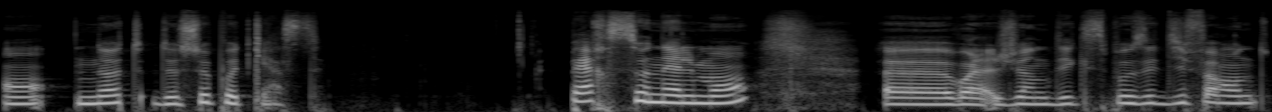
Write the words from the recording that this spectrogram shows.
en note de ce podcast. Personnellement, voilà, je viens d'exposer différentes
